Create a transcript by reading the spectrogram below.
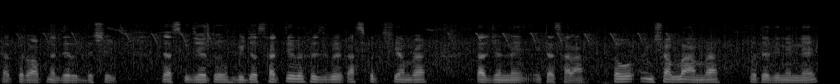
তারপরেও আপনাদের উদ্দেশ্যেই আজকে যেহেতু ভিডিও ছাড়তে হবে ফেসবুকে কাজ করছি আমরা, তার জন্য এটা ছাড়া। তো ইনশাল্লাহ আমরা প্রতিদিনের ন্যায়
